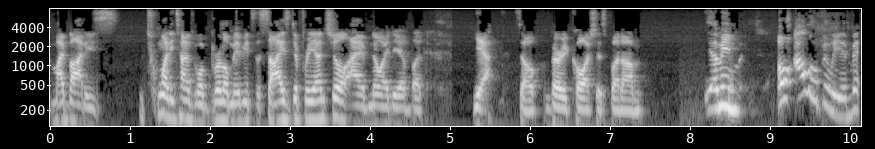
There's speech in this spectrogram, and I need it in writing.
my body's twenty times more brittle. Maybe it's the size differential. I have no idea, but yeah. So I'm very cautious. But um, I mean, oh, I'll openly admit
